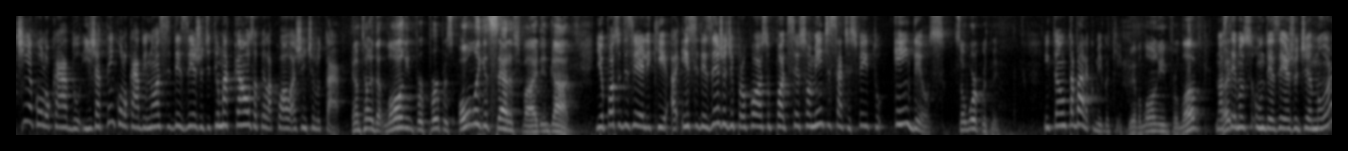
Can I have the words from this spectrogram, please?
tinha colocado e já tem colocado em nós esse desejo de ter uma causa pela qual a gente lutar. And I'm telling you that longing for purpose only gets satisfied in God. E eu posso dizer-lhe que ah, esse desejo de propósito pode ser somente satisfeito em Deus. So work with me. Então, trabalha comigo aqui. We have a longing for love. Nós right? temos um desejo de amor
